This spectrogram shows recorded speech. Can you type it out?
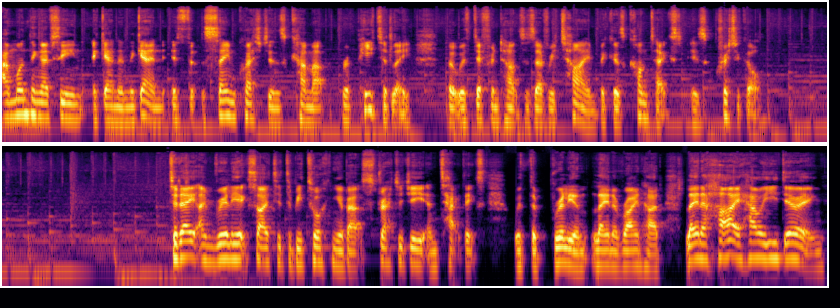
And one thing I've seen again and again is that the same questions come up repeatedly, but with different answers every time because context is critical. Today, I'm really excited to be talking about strategy and tactics with the brilliant Lena Reinhard. Lena, hi, how are you doing?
